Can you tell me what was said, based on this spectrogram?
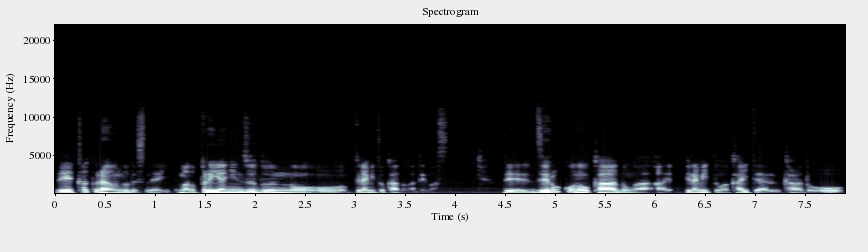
で、各ラウンドですね、まあ、プレイヤー人数分のピラミッドカードが出ます。で、0個のカードが、ピラミッドが書いてあるカードを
